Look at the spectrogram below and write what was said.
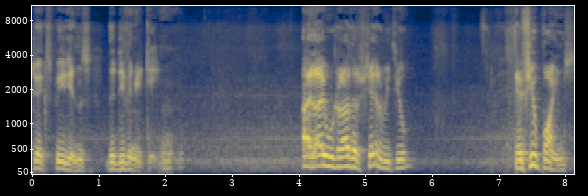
to experience the divinity. And I would rather share with you a few points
